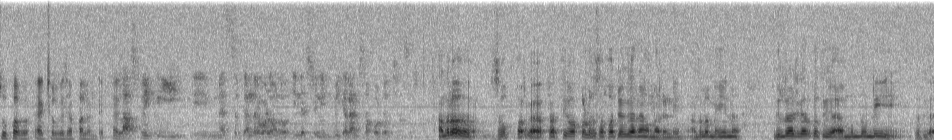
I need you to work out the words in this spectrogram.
సూపర్ యాక్చువల్గా చెప్పాలంటే. లాస్ట్ వీక్ ఈ మెస్ గందరగోళంలో ఇండస్ట్రీ నుంచి మీకు ఎలాంటి సపోర్ట్ వచ్చింది సార్ అందరూ సూపర్గా ప్రతి ఒక్కళ్ళు సపోర్టివ్గానే ఉన్నారండి అందులో మెయిన్ దిల్రాజు గారు కొద్దిగా ముందుండి కొద్దిగా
